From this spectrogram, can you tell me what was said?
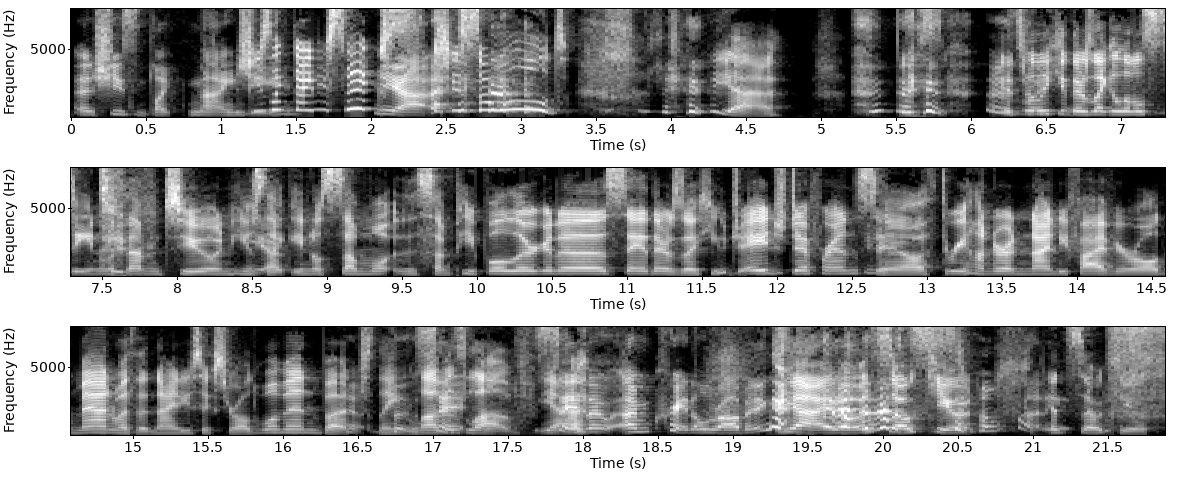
And she's like 90. She's like 96. Yeah. She's so old. yeah. It's, it's really like- cute. There's like a little scene with them too, and he's Yeah. like, you know, some some people are gonna say there's a huge age difference. You know, a 395 year old man with a 96 year old woman, but Yeah, like but love say- is love. Say Yeah, that I'm cradle robbing. yeah, I know. It's so cute. so funny. It's so cute.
